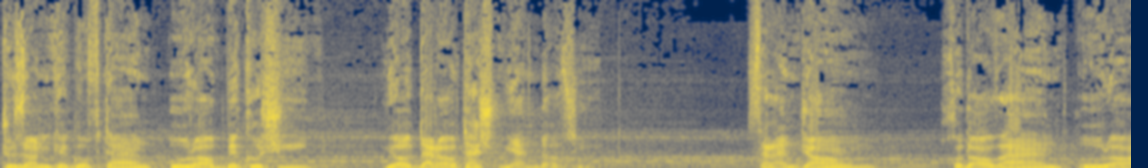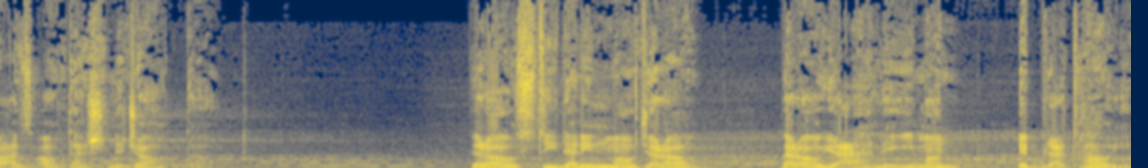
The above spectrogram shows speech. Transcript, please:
جز که گفتند او را بکشید یا در آتش بیندازید سرانجام خداوند او را از آتش نجات داد. به راستی در این ماجرا برای اهل ایمان عبرتهایی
